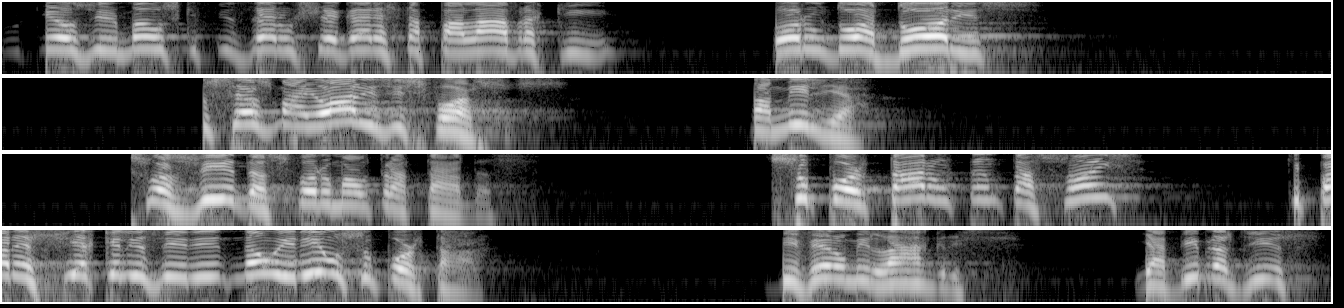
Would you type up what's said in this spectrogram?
Porque os irmãos que fizeram chegar esta palavra aqui foram doadores dos seus maiores esforços. Família, suas vidas foram maltratadas. Suportaram tentações que parecia que eles não iriam suportar. Viveram milagres. E a Bíblia diz:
